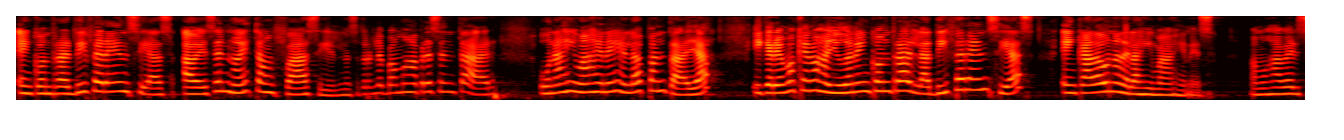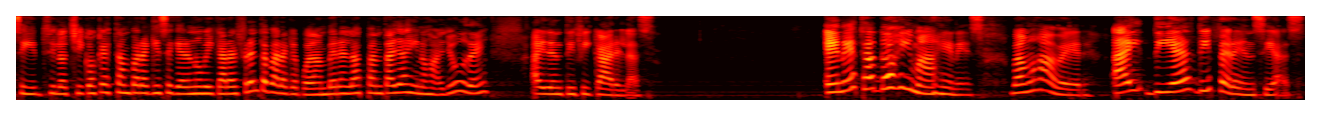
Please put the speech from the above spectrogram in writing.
encontrar diferencias a veces no es tan fácil. Nosotros les vamos a presentar unas imágenes en las pantallas y queremos que nos ayuden a encontrar las diferencias en cada una de las imágenes. Vamos a ver si, los chicos que están por aquí se quieren ubicar al frente para que puedan ver en las pantallas y nos ayuden a identificarlas. En estas dos imágenes, vamos a ver, hay 10 diferencias.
